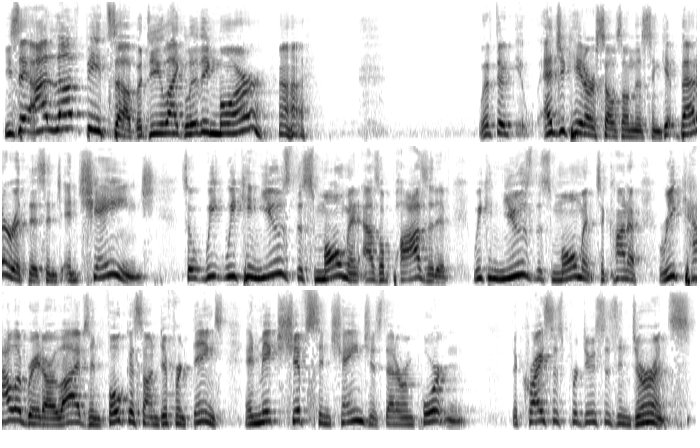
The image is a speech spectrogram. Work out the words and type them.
You say, "I love pizza," but do you like living more? We have to educate ourselves on this and get better at this and, and, change. So we, we can use this moment as a positive. We can use this moment to kind of recalibrate our lives and focus on different things and make shifts and changes that are important. The crisis produces endurance.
